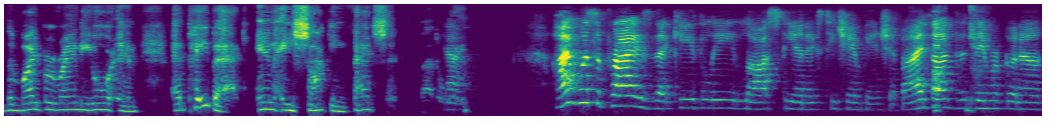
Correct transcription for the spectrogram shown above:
the Viper Randy Orton at Payback in a shocking fashion? By the yeah. way. I was surprised that Keith Lee lost the NXT Championship. I thought that they were gonna.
